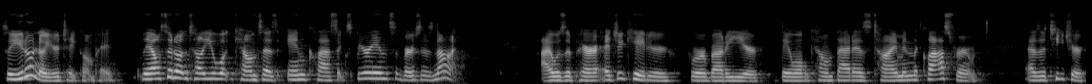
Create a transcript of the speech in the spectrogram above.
So you don't know your take home pay. They also don't tell you what counts as in class experience versus not. I was a paraeducator for about a year. They won't count that as time in the classroom as a teacher.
